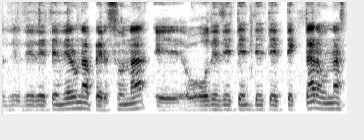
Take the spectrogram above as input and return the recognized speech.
de, detener a una persona eh, o de, detectar a unas,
